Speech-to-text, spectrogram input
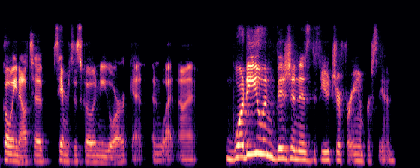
going out to San Francisco and New York and and whatnot what do you envision as the future for ampersand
